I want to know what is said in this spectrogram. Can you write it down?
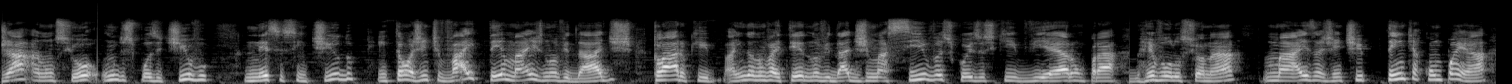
já anunciou um dispositivo nesse sentido. Então a gente vai ter mais novidades. Claro que ainda não vai ter novidades massivas, coisas que vieram para revolucionar, mas a gente tem que acompanhar,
